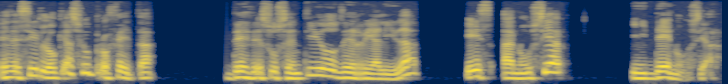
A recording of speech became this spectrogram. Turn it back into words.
Es decir, lo que hace un profeta desde su sentido de realidad es anunciar y denunciar.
